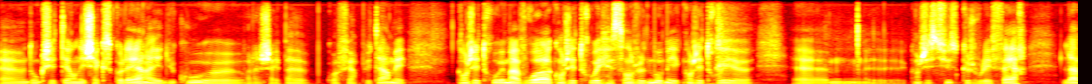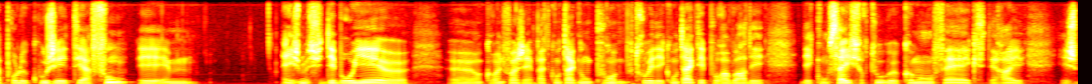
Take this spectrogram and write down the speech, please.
donc j'étais en échec scolaire et du coup, voilà, je savais pas quoi faire plus tard, mais quand j'ai trouvé ma voie, quand j'ai trouvé, sans jeu de mots, mais quand j'ai trouvé, euh, euh, quand j'ai su ce que je voulais faire, là, pour le coup, j'ai été à fond et, et je me suis débrouillé. Euh, encore une fois, j'avais pas de contact, donc pour trouver des contacts et pour avoir des, des conseils, surtout comment on fait, etc. Et, je,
